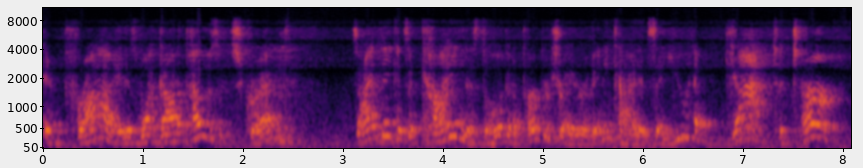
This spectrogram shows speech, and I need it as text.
And pride is what God opposes, correct? So I think it's a kindness to look at a perpetrator of any kind and say, you have got to turn.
